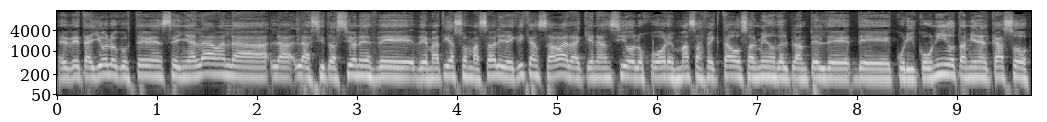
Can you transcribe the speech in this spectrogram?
eh, detalló lo que ustedes señalaban, las situaciones de, Matías Ormazábal y de Cristian Zavala, quien han sido los jugadores más afectados al menos del plantel de, de Curicó Unido, también el caso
